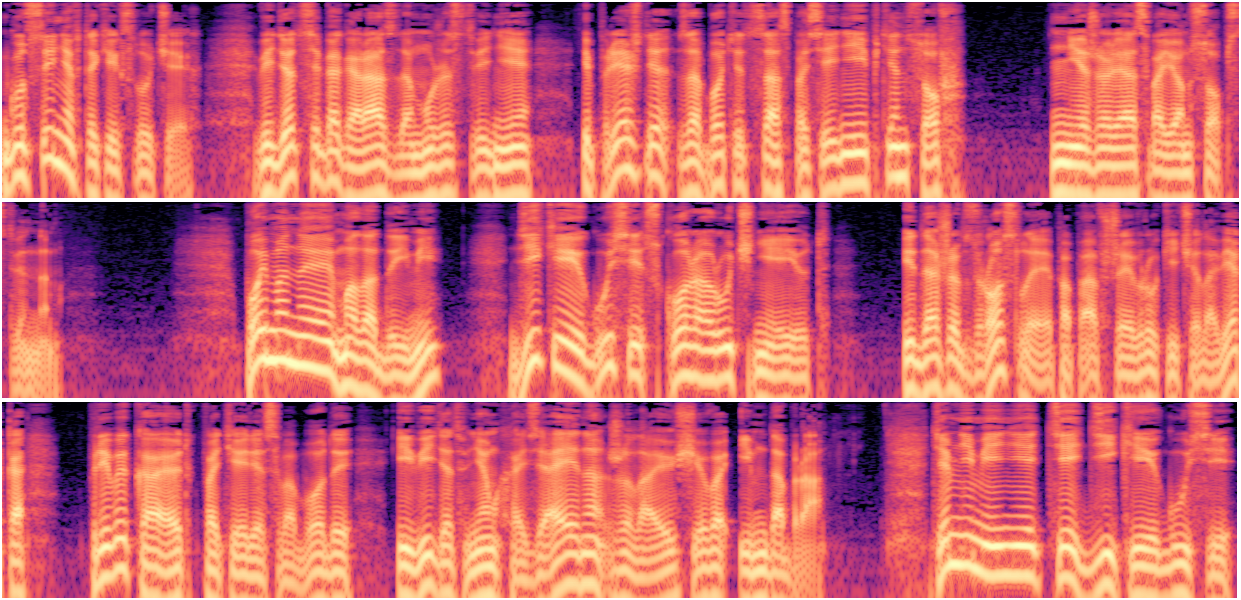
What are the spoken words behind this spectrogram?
Гусыня в таких случаях ведет себя гораздо мужественнее и прежде заботится о спасении птенцов, нежели о своем собственном. Пойманные молодыми, дикие гуси скоро ручнеют – и даже взрослые, попавшие в руки человека, привыкают к потере свободы и видят в нем хозяина, желающего им добра. Тем не менее, те дикие гуси,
